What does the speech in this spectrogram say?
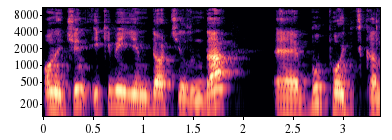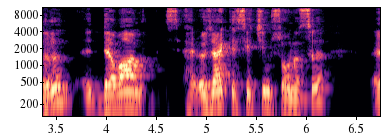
Onun için 2024 yılında e, bu politikaların e, devam özellikle seçim sonrası e,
